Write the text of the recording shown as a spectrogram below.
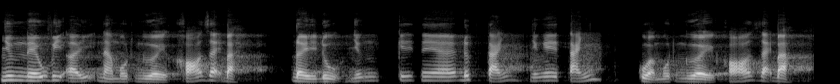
Nhưng nếu vị ấy là một người khó dạy bảo, đầy đủ những cái đức tánh, những cái tánh của một người khó dạy bảo,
